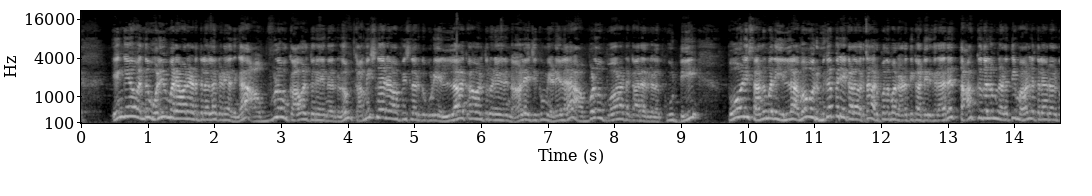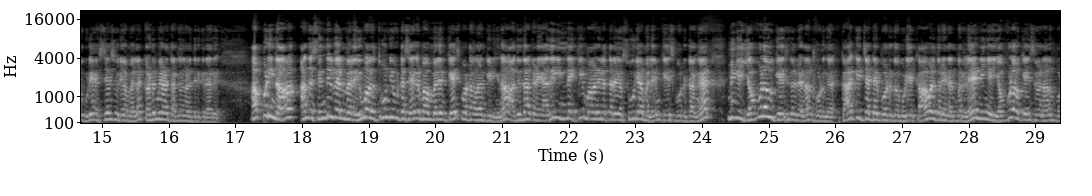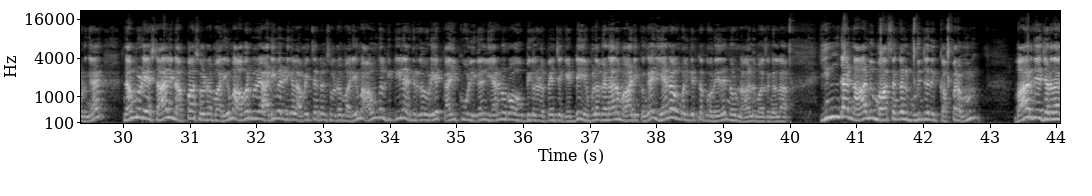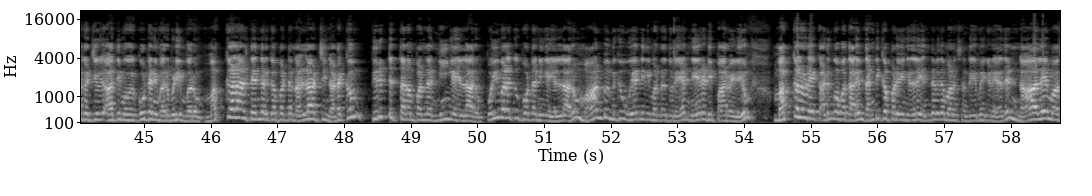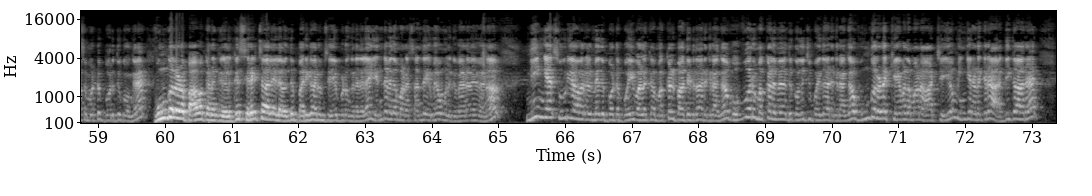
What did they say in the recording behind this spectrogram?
எங்கேயும் வந்து ஒளிவு மறைவான இடத்துல எல்லாம் கிடையாதுங்க. அவ்வளவு காவல்துறையினர்களும் கமிஷனர் ஆபீஸ்ல இருக்கக்கூடிய எல்லா காவல்துறையினரின் நாலேஜுக்கும் இடையில அவ்வளவு போராட்டக்காரர்களை கூட்டி போலீஸ் அனுமதி இல்லாம ஒரு மிகப்பெரிய கலவரத்தை அற்புதமா நடத்தி காட்டியிருக்கிறாரு. தாக்குதலும் நடத்தி மாநில தலைவராக இருக்கக்கூடிய எஸ் ஜே சூர்யா மேல கடுமையான தாக்குதல் நடத்திருக்கிறாரு அப்படின்னா அந்த செந்தில்வேல் மேலையும் அதை தூண்டி விட்ட சேகர்பாபு மேலையும் கேஸ் போட்டாங்களான்னு கேட்டீங்கன்னா அதுதான் கிடையாது. இன்னைக்கு மாநில தலைவர் சூர்யா மேலையும் கேஸ் போட்டுட்டாங்க. நீங்க எவ்வளவு கேஸ்கள் வேணாலும் போடுங்க. காக்கி சட்டை போட்டிருக்கக்கூடிய காவல்துறை நண்பர்களே நீங்க எவ்வளவு கேஸ் வேணாலும் போடுங்க. நம்மளுடைய ஸ்டாலின் அப்பா சொல்ற மாதிரியும் அவர்களுடைய அடிவரடிகள் அமைச்சர்கள் சொல்ற மாதிரியும் அவங்களுக்கு கீழே இருக்கக்கூடிய கைக்கூலிகள் இருநூறு ரூபா ஒப்பிகளோட பேச்சை கேட்டு எவ்வளவு வேணாலும் ஆடிக்கோங்க. ஏன்னா உங்களுக்கு இருக்கக்கூடியது இன்னும் நாலு மாசங்கள் தான். இந்த நாலு மாசங்கள் முடிஞ்சதுக்கு அப்புறம் பாரதிய ஜனதா கட்சி அதிமுக கூட்டணி மறுபடியும் வரும். மக்களால் தேர்ந்தெடுக்கப்பட்ட நல்லாட்சி நடக்கும். திருட்டுத்தனம் பண்ண நீங்க எல்லாரும் பொய் வழக்கு போட்ட நீங்க எல்லாரும் மாண்புமிகு உயர்நீதிமன்றத்துடைய நேரடி பார்வையிலையும் மக்களுடைய கடுங்கோபத்தாலையும் தண்டிக்கப்படுவீங்கிறதுல எந்த விதமான சந்தேகமே கிடையாது. நாலே மாசம் மட்டும் பொறுத்துக்கோங்க. உங்களோட பாவ கணக்குகளுக்கு சிறைச்சாலையில வந்து பரிகாரம் செய்யப்படுங்கிறதுல எந்த விதமான சந்தேகமே உங்களுக்கு வேணவே வேணாம். நீங்க சூர்யா அவர்கள் மீது போட்ட போய் வழக்க மக்கள் பார்த்துட்டு தான் இருக்கிறாங்க. ஒவ்வொரு மக்களுமே வந்து கொதிச்சு போய் தான் இருக்கிறாங்க. உங்களோட கேவலமான ஆட்சியும் இங்க நடக்கிற அதிகார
